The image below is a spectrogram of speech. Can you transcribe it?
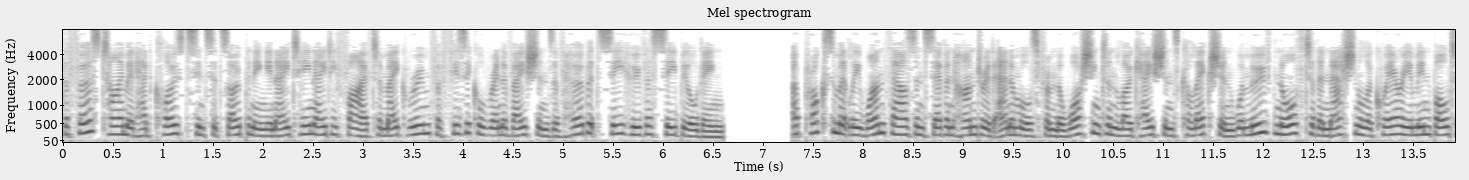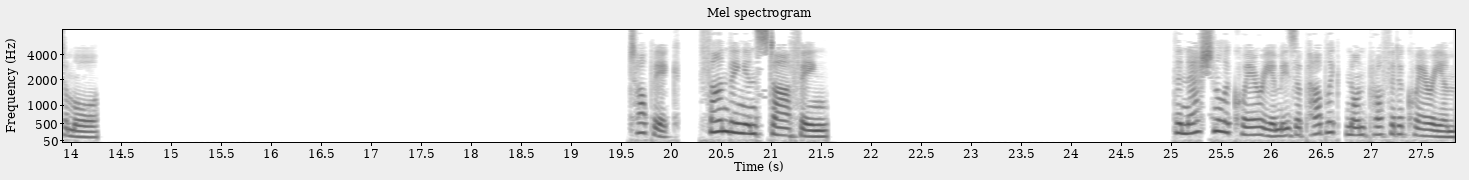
the first time it had closed since its opening in 1885 to make room for physical renovations of Herbert C. Hoover Sea Building. Approximately 1,700 animals from the Washington location's collection were moved north to the National Aquarium in Baltimore. Topic: Funding and staffing. The National Aquarium is a public, non-profit aquarium.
